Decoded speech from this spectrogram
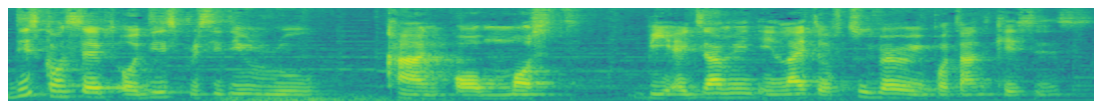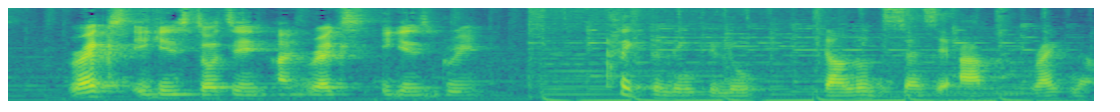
This concept or this preceding rule can or must be examined in light of two very important cases Rex against Totten and Rex against Green. Click the link below, download the Sensei app right now.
